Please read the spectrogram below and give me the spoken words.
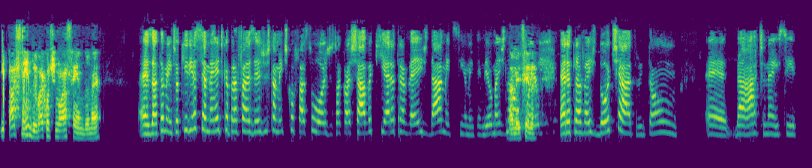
e tá sendo e vai continuar sendo, né? É, exatamente. Eu queria ser médica para fazer justamente o que eu faço hoje, só que eu achava que era através da medicina, entendeu? Mas não, medicina. Foi, era através do teatro. Então, é, da arte, né, em si,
